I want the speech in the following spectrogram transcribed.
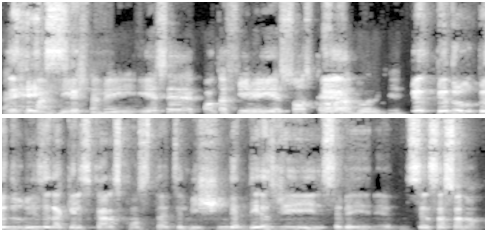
Tá com a gente também. Esse é ponta firme aí, é sócio colaborador é, aqui. Pedro, Pedro Luiz é daqueles caras constantes. Ele me xinga desde CBN. É sensacional.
